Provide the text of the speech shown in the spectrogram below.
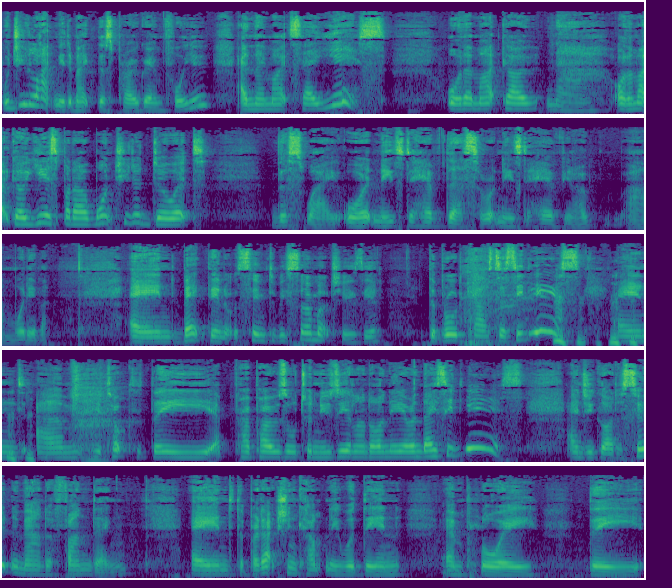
would you like me to make this program for you? And they might say, Yes. Or they might go, Nah. Or they might go, Yes, but I want you to do it this way, or it needs to have this, or it needs to have, you know, um, whatever. And back then it seemed to be so much easier. The broadcaster said yes, and um, you took the proposal to New Zealand on air, and they said yes, and you got a certain amount of funding, and the production company would then employ the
